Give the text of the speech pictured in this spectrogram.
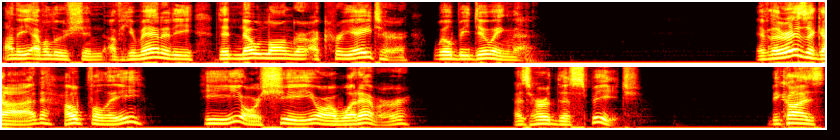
on the evolution of humanity, that no longer a creator will be doing that. If there is a God, hopefully, he or she or whatever has heard this speech because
